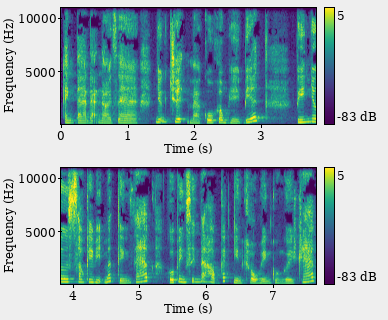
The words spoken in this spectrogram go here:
Anh ta đã nói ra những chuyện mà cô không hề biết, ví như sau khi bị mất tính giác, cố bình sinh đã học cách nhìn khẩu hình của người khác,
